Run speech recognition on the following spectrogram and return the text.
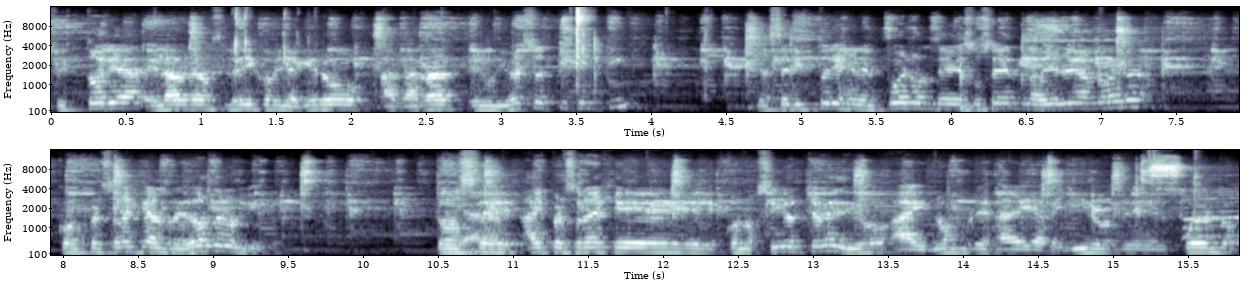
su historia. El Abrams le dijo, mira, quiero agarrar el universo de Stephen King y hacer historias en el pueblo donde suceden la mayoría de las novelas con personajes alrededor de los libros. Entonces, hay personajes conocidos entre medio, hay nombres, hay apellidos del pueblo.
